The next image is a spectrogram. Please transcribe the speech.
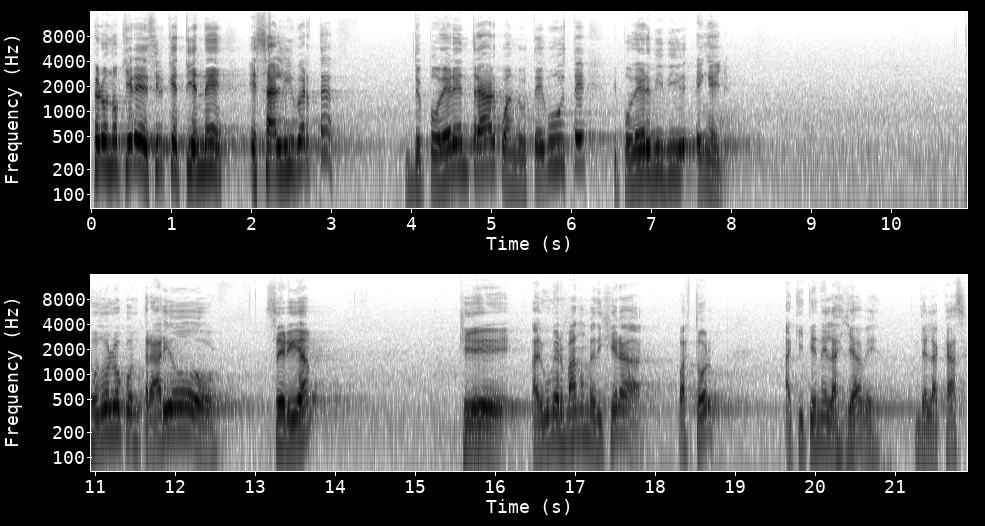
pero no quiere decir que tiene esa libertad de poder entrar cuando usted guste y poder vivir en ella. Todo lo contrario sería que algún hermano me dijera, pastor, aquí tiene las llaves de la casa,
